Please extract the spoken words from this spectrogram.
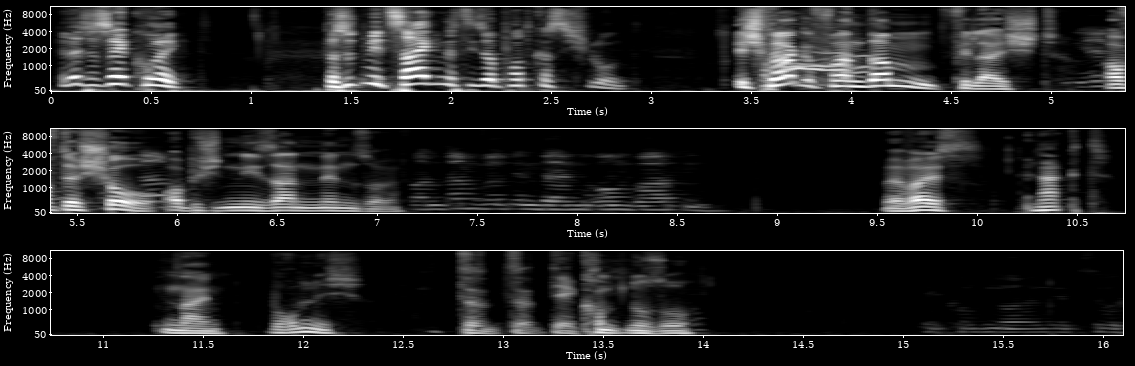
Vielleicht ist er korrekt. Das wird mir zeigen, dass dieser Podcast sich lohnt. Ich frage Van Damme vielleicht Ja, auf der Show, Damme. ob ich Nisan nennen soll. Van Damme wird in deinem Raum warten. Wer weiß. Nackt. Nein, Warum nicht? der, der, der kommt nur so. Der kommt nur angezogen.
